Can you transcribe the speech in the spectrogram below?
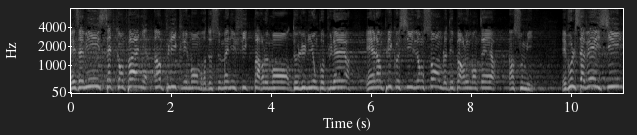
Mes amis, cette campagne implique les membres de ce magnifique Parlement de l'Union populaire et elle implique aussi l'ensemble des parlementaires insoumis. Et vous le savez, ici,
